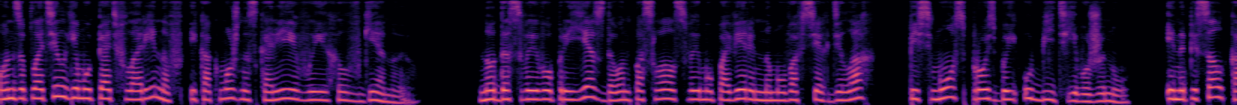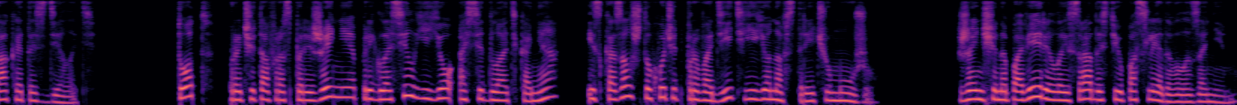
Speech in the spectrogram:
Он заплатил ему пять флоринов и как можно скорее выехал в Геную. Но до своего приезда он послал своему поверенному во всех делах письмо с просьбой убить его жену и написал, как это сделать. Тот, прочитав распоряжение, пригласил ее оседлать коня и сказал, что хочет проводить ее навстречу мужу. Женщина поверила и с радостью последовала за ним.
